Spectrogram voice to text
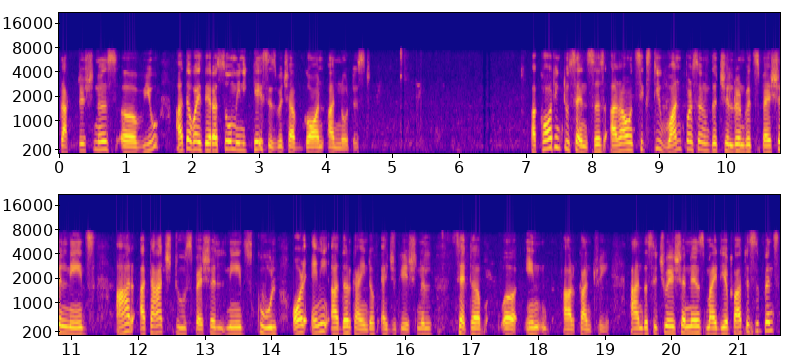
practitioners uh, view. Otherwise there are so many cases which have gone unnoticed According to census, around 61% of the children with special needs are attached to special needs school or any other kind of educational setup uh, in our country. And the situation is, my dear participants,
